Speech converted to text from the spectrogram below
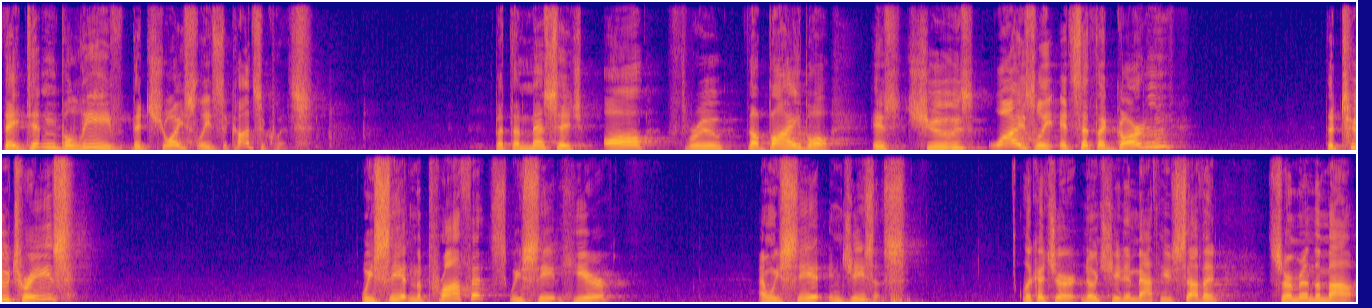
They didn't believe that choice leads to consequence. But the message all through the Bible is choose wisely. It's at the garden, the two trees. We see it in the prophets, we see it here, and we see it in Jesus. Look at your note sheet in Matthew 7, Sermon on the Mount.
